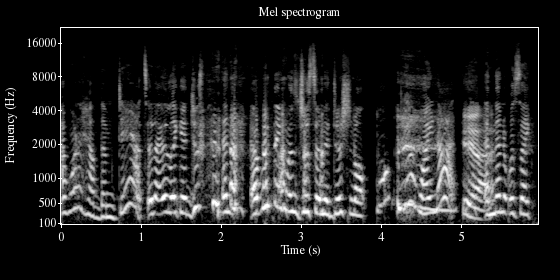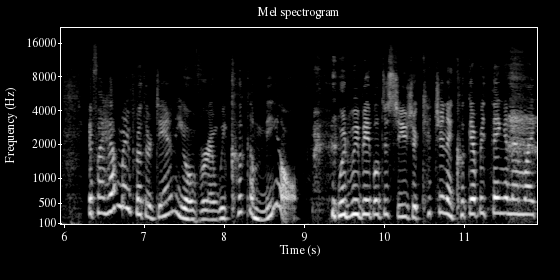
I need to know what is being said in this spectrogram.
I want to have them dance, and I like it just and everything was just an additional. Well, yeah, why not? Yeah. And then it was like, if I have my brother Danny over and we cook a meal, would we be able just to use your kitchen and cook everything? And I'm like,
